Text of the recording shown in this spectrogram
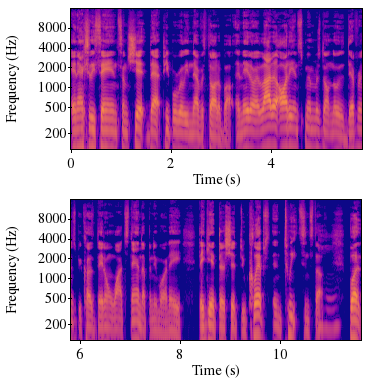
and actually saying some shit that people really never thought about. And they don't. A lot of audience members don't know the difference because they don't watch stand up anymore. They they get their shit through clips and tweets and stuff Mhm. but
